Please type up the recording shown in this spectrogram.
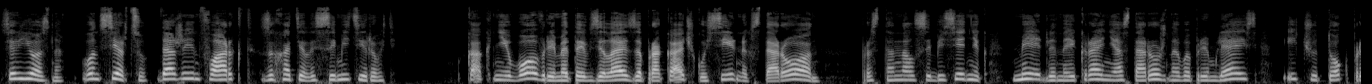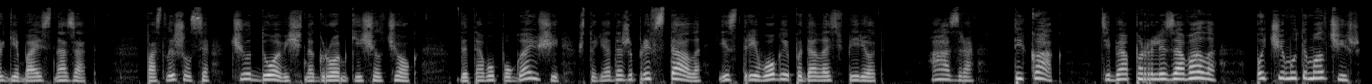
Серьезно, вон сердцу даже инфаркт захотелось сымитировать. «Как не вовремя ты взялась за прокачку сильных сторон!» Простонал собеседник, медленно и крайне осторожно выпрямляясь и чуток прогибаясь назад. Послышался чудовищно громкий щелчок, до того пугающий, что я даже привстала и с тревогой подалась вперед. «Азра, ты как? Тебя парализовало? Почему ты молчишь?»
